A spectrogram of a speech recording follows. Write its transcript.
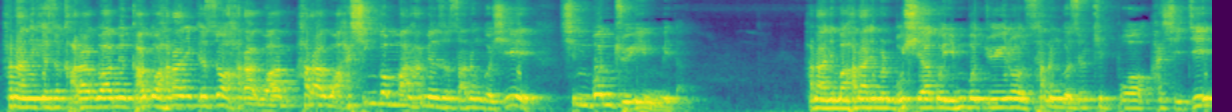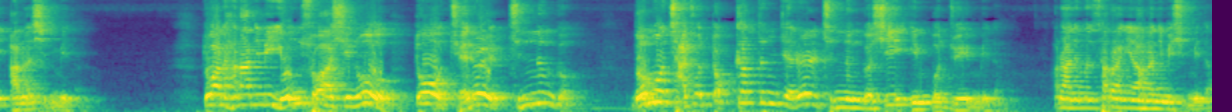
하나님께서 가라고 하면 가고 하나님께서 하라고 하신 것만 하면서 사는 것이 신본주의입니다. 하나님은 하나님을 무시하고 인본주의로 사는 것을 기뻐하시지 않으십니다. 또한 하나님이 용서하신 후 또 죄를 짓는 것, 너무 자주 똑같은 죄를 짓는 것이 인본주의입니다. 하나님은 사랑의 하나님이십니다.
